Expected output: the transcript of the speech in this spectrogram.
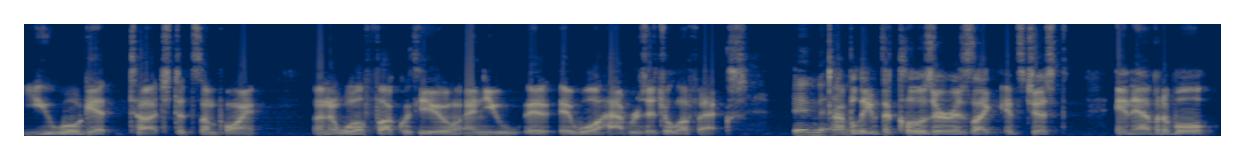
you will get touched at some point, and it will fuck with you, and you it, it will have residual effects. And I um, believe the closer is like it's just inevitable,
